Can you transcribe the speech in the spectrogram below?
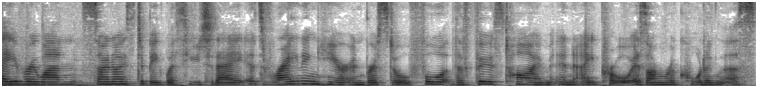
Hey everyone, so nice to be with you today. It's raining here in Bristol for the first time in April as I'm recording this,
